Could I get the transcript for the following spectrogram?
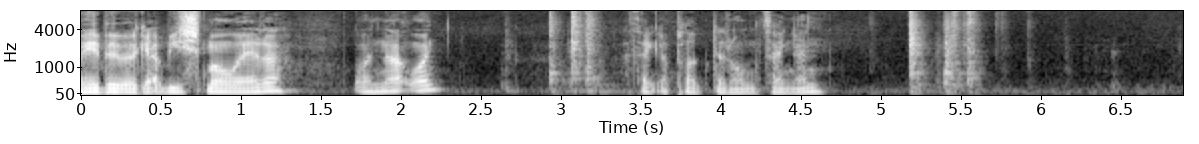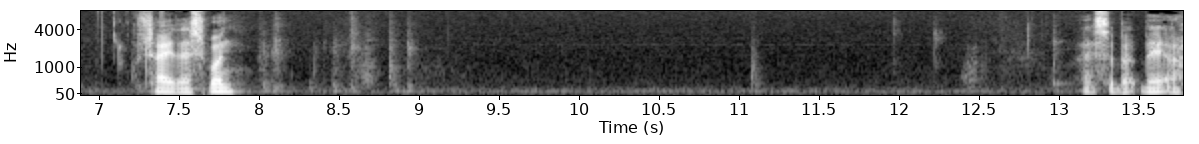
Maybe we get a wee small error on that one. I think I plugged the wrong thing in. We'll try this one. That's a bit better.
